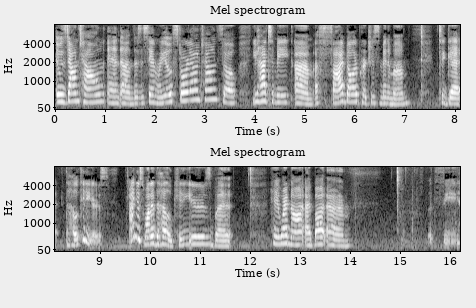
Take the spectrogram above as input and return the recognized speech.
it was downtown, and um, there's a Sanrio store downtown, so you had to make um, a $5 purchase minimum to get the Hello Kitty ears. I just wanted the Hello Kitty ears, but hey, why not? I bought, um, let's see,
